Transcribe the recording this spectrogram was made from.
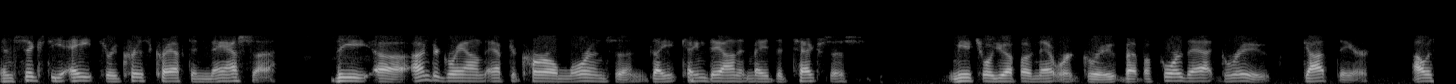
and 68 through Chris Kraft and NASA, the uh, underground after Coral Lorenzen, they came down and made the Texas Mutual UFO Network group. But before that group got there, I was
